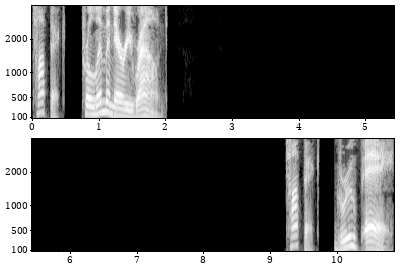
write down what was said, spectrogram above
Topic: Preliminary round. Topic: Group A.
